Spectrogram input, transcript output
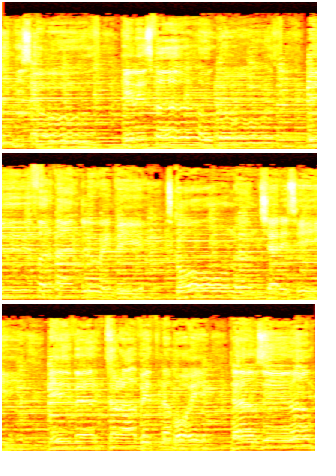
yn i sgwdd, Gilis fy o gwdd, Bydd yr ben glwyn fi, Sgôn yn cherries hi, Nifer trafod na mwy, Naws yn am.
